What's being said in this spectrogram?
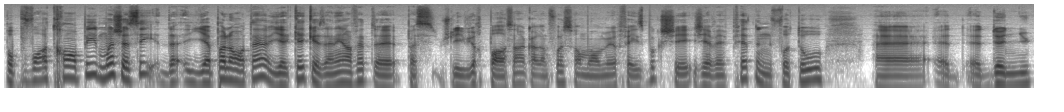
Pour pouvoir tromper. Moi, je sais, de- il y a pas longtemps, il y a quelques années, en fait, euh, parce que je l'ai vu repasser encore une fois sur mon mur Facebook, j'avais fait une photo euh, euh, de nu.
